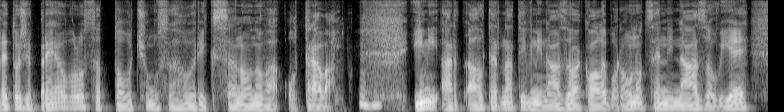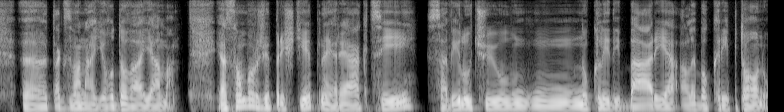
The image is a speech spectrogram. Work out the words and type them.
pretože prejavovalo sa to, čomu sa hovorí xenónová otrava. Uh-huh. Iný alternatívny názov, ako alebo rovnocenný názov je e, tzv. jodová jama. Ja som bol, že pri štiepnej reakcii sa vylučujú nuklidy bária alebo kryptónu.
